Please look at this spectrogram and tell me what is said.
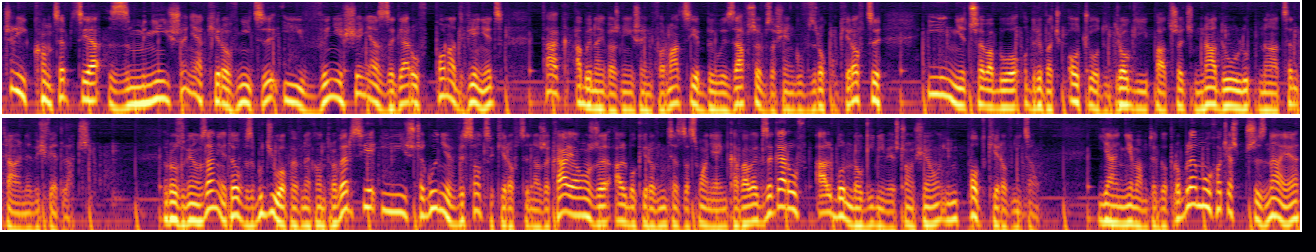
czyli koncepcja zmniejszenia kierownicy i wyniesienia zegarów ponad wieniec, tak aby najważniejsze informacje były zawsze w zasięgu wzroku kierowcy i nie trzeba było odrywać oczu od drogi i patrzeć na dół lub na centralny wyświetlacz. Rozwiązanie to wzbudziło pewne kontrowersje i szczególnie wysocy kierowcy narzekają, że albo kierownica zasłania im kawałek zegarów, albo nogi nie mieszczą się im pod kierownicą. Ja nie mam tego problemu, chociaż przyznaję,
